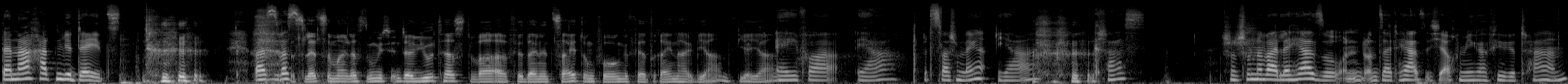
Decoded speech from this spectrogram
danach hatten wir Dates. Was, was? Das letzte Mal, dass du mich interviewt hast, war für deine Zeitung vor ungefähr dreieinhalb Jahren, vier Jahren. Ey, vor, ja, das war schon länger, ja, krass. schon, schon eine Weile her so und, und seither hat sich ja auch mega viel getan.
